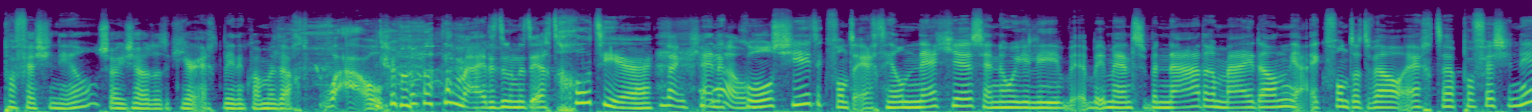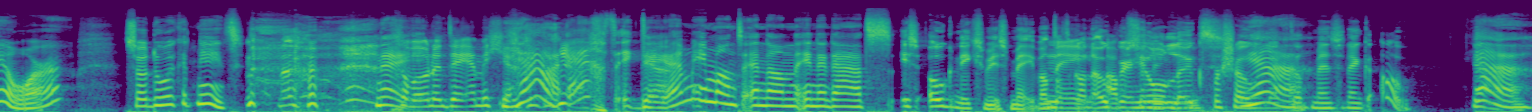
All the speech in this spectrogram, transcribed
professioneel. Sowieso dat ik hier echt binnenkwam en dacht: wauw, die meiden doen het echt goed hier. Dankjewel. En de call sheet, ik vond het echt heel netjes. En hoe jullie mensen benaderen mij dan. Ja, ik vond het wel echt eh, professioneel hoor. Zo doe ik het niet. Nee. Gewoon een DM'tje. Ja, echt. Ik DM iemand en dan inderdaad Is ook niks mis mee. Want Nee, dat kan ook weer heel leuk niet. persoonlijk. Ja. Dat mensen denken, oh, Ja,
